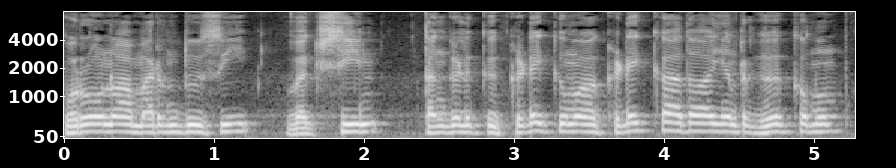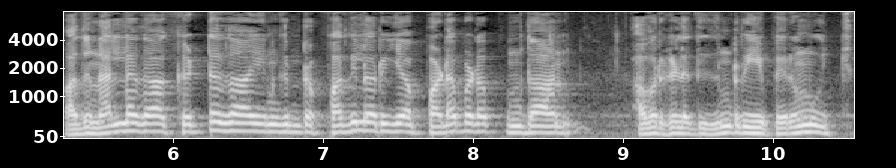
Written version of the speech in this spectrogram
கொரோனா மருந்தூசி வக்சின் தங்களுக்கு கிடைக்குமா கிடைக்காதா என்ற ஏக்கமும் அது நல்லதா கெட்டதா என்கின்ற பதிலறியா படபடப்பும் தான் அவர்களது இன்றைய பெருமூச்சு.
